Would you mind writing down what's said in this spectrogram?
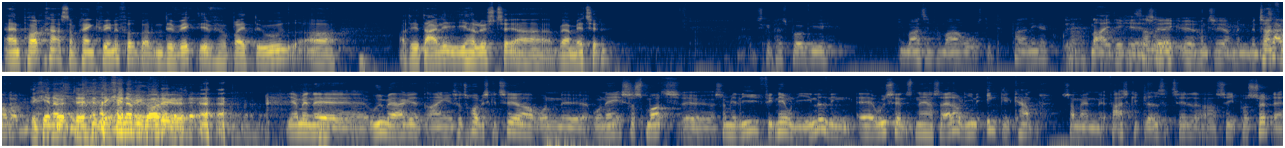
er en podcast omkring kvindefodbolden. Det er vigtigt, at vi får bredt det ud, og, og det er dejligt, at I har lyst til at være med til det. Vi skal passe på at give, give Martin for meget ros. Det plejer han ikke at kunne klare. Nej, det kan jeg Sådan slet ikke øh, håndtere, men, men tak, tak for det. Det kender, det, det kender vi godt i øvrigt. Jamen, øh, udmærket, drenge. Så tror jeg, vi skal til at runde, øh, runde af så småt. Øh, som jeg lige fik nævnt i indledningen af udsendelsen her, så er der jo lige en enkelt kamp, som man øh, faktisk kan glæde sig til at se på søndag.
